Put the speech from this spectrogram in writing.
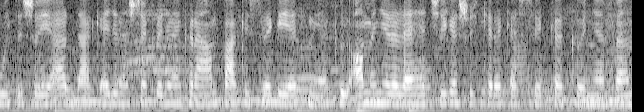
út és a járdák egyenesek legyenek rámpák és szegélyek nélkül, amennyire lehetséges, hogy kerekesszékkel könnyebben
